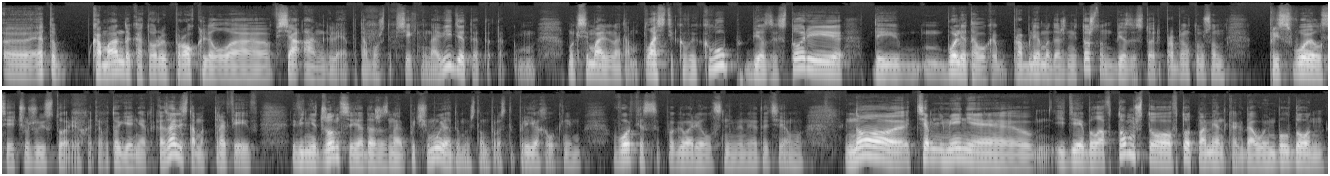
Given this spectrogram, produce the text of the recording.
э, это команда, которую прокляла вся Англия, потому что всех ненавидят. Это так, максимально там пластиковый клуб, без истории. Да и более того, как, проблема даже не то, что он без истории, проблема в том, что он присвоил себе чужую историю. Хотя в итоге они отказались там от трофеев Винни Джонса. Я даже знаю почему. Я думаю, что он просто приехал к ним в офис и поговорил с ними на эту тему. Но, тем не менее, идея была в том, что в тот момент, когда Уимблдон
